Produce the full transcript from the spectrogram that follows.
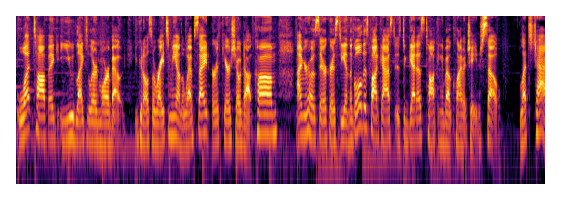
what topic you'd like to learn more about. You can also write to me on the website, earthcareshow.com. I'm your host, Sarah Christie, and the goal of this podcast is to get us talking about climate change. So let's chat.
